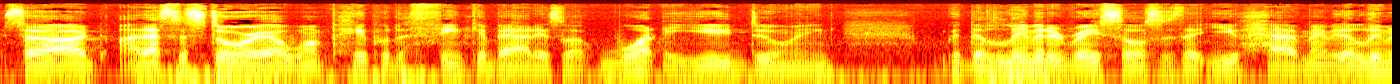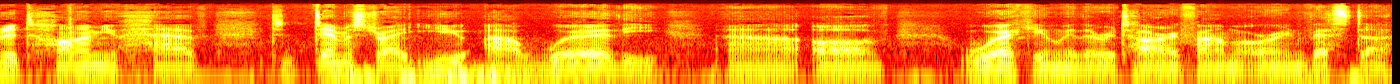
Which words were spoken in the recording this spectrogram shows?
So I, that's the story I want people to think about is like, what are you doing with the limited resources that you have, maybe the limited time you have to demonstrate you are worthy uh, of working with a retiring farmer or investor,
